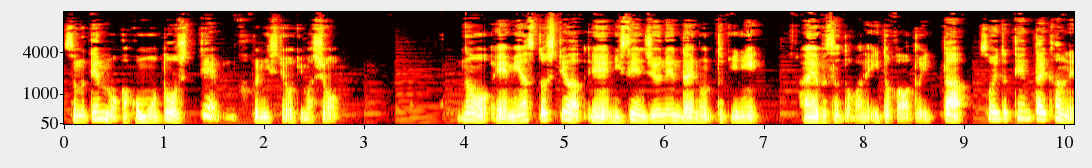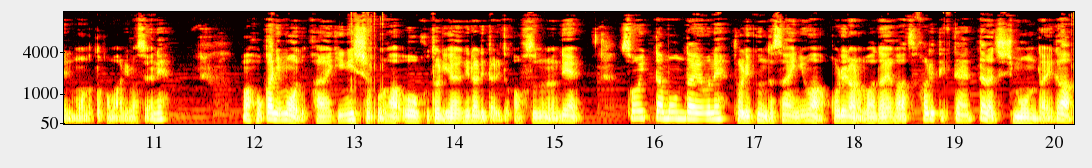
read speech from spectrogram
その点も過去問を通して確認しておきましょう。なお、えー、目安としては、えー、2010年代の時に、はやぶさとかね、糸川といった、そういった天体関連のものとかもありますよね。まあ、他にも会議日食が多く取り上げられたりとかもするので、そういった問題をね、取り組んだ際には、これらの話題が扱われてきたんやったら自治問題が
